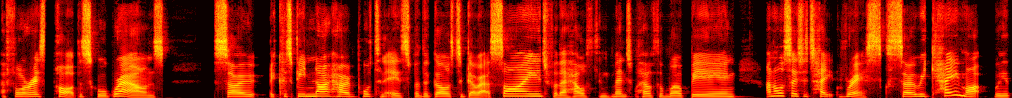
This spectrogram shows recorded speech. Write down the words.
a forest part of the school grounds. So, because we know how important it is for the girls to go outside, for their health and mental health and well-being, and also to take risks. So, we came up with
